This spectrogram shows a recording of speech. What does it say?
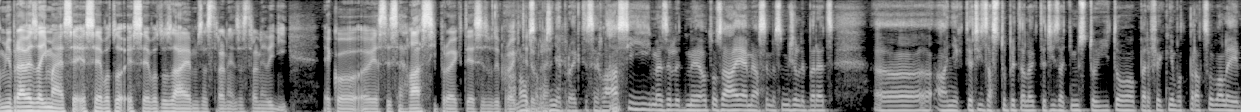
Mě právě zajímá, jestli, jestli, je o to, jestli je o to zájem ze strany, ze strany lidí. Jako eh, jestli se hlásí projekty, jestli jsou ty projekty ano, dobré. samozřejmě projekty se hlásí, hmm. mezi lidmi o to zájem. Já si myslím, že Liberec uh, a někteří zastupitele, kteří zatím stojí, to perfektně odpracovali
